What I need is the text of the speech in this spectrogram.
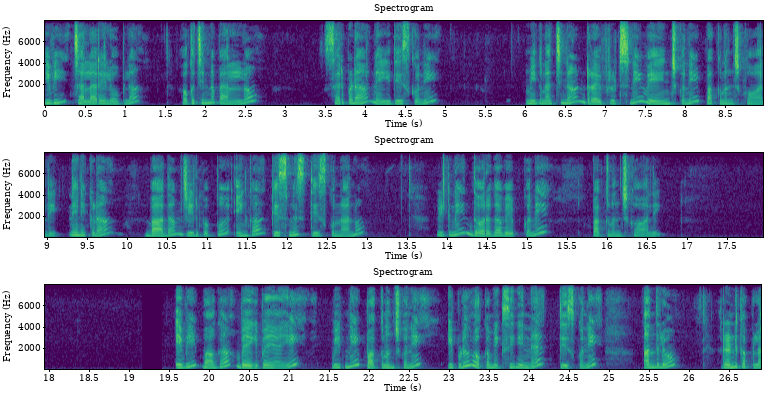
ఇవి చల్లారే లోపల ఒక చిన్న ప్యాన్లో సరిపడా నెయ్యి తీసుకొని మీకు నచ్చిన డ్రై ఫ్రూట్స్ని వేయించుకొని పక్కన ఉంచుకోవాలి నేను ఇక్కడ బాదం జీడిపప్పు ఇంకా కిస్మిస్ తీసుకున్నాను. వీటిని దోరగా వేపుకొని పక్కన ఉంచుకోవాలి ఇవి బాగా వేగిపోయాయి. వీటిని పక్కన ఉంచుకొని ఇప్పుడు ఒక మిక్సీ గిన్నె తీసుకొని అందులో రెండు కప్పుల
